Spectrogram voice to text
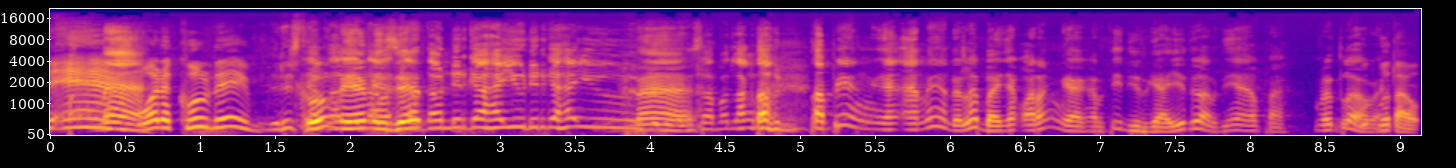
Damn, Nah. what a cool name. Jadi Cool name, tahun, is it? tahun Dirgahayu, Dirgahayu. gitu Nah, ya. Selamat ulang ta- tahun. tapi yang yang aneh adalah banyak orang nggak ngerti dirgayu itu artinya apa. Menurut lo apa? Gue tahu.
